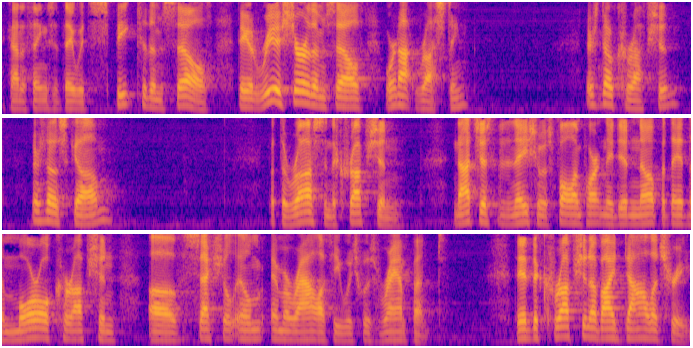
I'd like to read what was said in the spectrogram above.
the kind of things that they would speak to themselves. They would reassure themselves we're not rusting, there's no corruption, there's no scum. But the rust and the corruption, not just that the nation was falling apart and they didn't know it, but they had the moral corruption of sexual immorality, which was rampant. They had the corruption of idolatry,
